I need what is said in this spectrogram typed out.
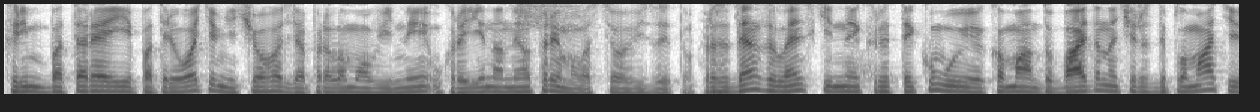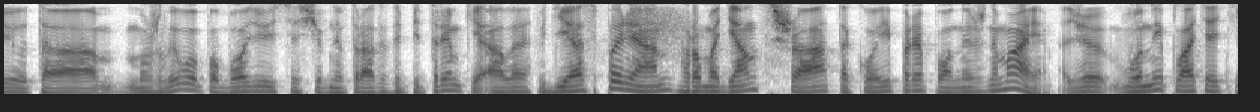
крім батареї патріотів, нічого для перелому війни Україна не отримала з цього візиту. Президент Зеленський не критикує команду Байдена через дипломатію та можливо побоюється, щоб не втратити підтримки. Але в діаспорян громадян США такої перепони ж немає, адже вони платять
